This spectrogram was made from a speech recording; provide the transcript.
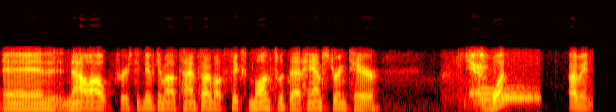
and now out for a significant amount of time. Talking about six months with that hamstring tear. Yeah. What? I mean,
